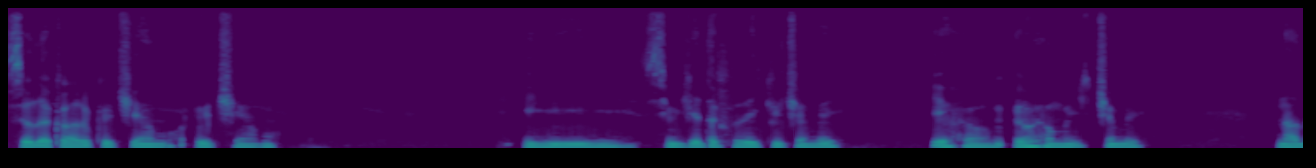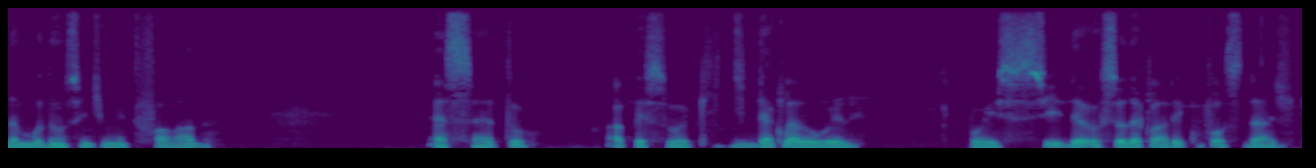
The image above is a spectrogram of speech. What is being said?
Se eu declaro que eu te amo, eu te amo. E se um dia declarei que eu te amei, eu, eu realmente te amei. Nada muda um sentimento falado exceto a pessoa que declarou ele, pois se, deu, se eu declarei com falsidade,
